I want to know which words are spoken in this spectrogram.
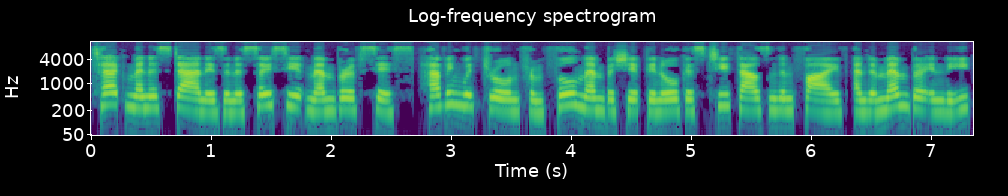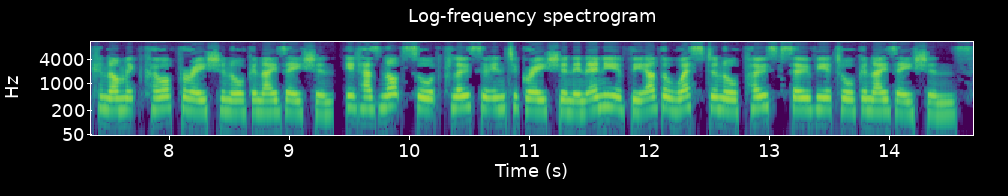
Turkmenistan is an associate member of CIS, having withdrawn from full membership in August 2005, and a member in the Economic Cooperation Organization. It has not sought closer integration in any of the other Western or post-Soviet organizations.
